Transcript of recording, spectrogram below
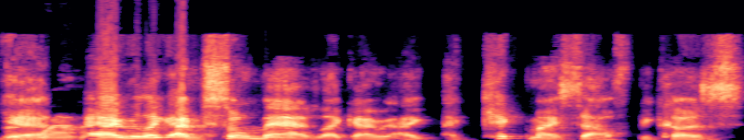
Good yeah. weather. I was like, I'm so mad. Like I, I, I kicked myself because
